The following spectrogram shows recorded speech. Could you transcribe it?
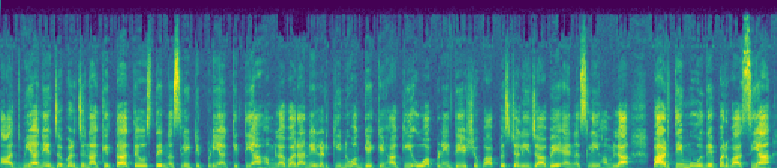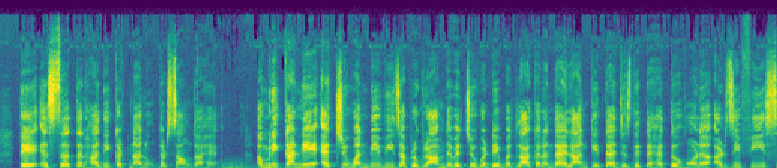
ਆਦਮੀਆਂ ਨੇ ਜਬਰ ਜਨਾਹ ਕੀਤਾ ਅਤੇ ਉਸ ਤੇ ਨਸਲੀ ਟਿੱਪਣੀਆਂ ਕੀਤੀਆਂ। ਹਮਲਾਵਰਾਂ ਨੇ ਲੜਕੀ ਨੂੰ ਅੱਗੇ ਕਿਹਾ ਕਿ ਉਹ ਆਪਣੇ ਦੇਸ਼ ਵਾਪਸ ਚਲੀ ਜਾਵੇ। ਇਹ ਨਸਲੀ ਹਮਲਾ ਭਾਰਤੀ ਮੂਲ ਦੇ ਪ੍ਰਵਾਸੀਆਂ ਤੇ ਇਸ ਤਰ੍ਹਾਂ ਦੀ ਘਟਨਾ ਨੂੰ ਦਰਸਾਉਂਦਾ ਹੈ। ਅਮਰੀਕਾ ਨੇ H1B ਵੀਜ਼ਾ ਪ੍ਰੋਗਰਾਮ ਦੇ ਵਿੱਚ ਵੱਡੇ ਬਦਲਾਅ ਕਰਨ ਦਾ ਐਲਾਨ ਕੀਤਾ ਜਿਸ ਦੇ ਤਹਿਤ ਹੁਣ ਅਰਜ਼ੀ ਫੀਸ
